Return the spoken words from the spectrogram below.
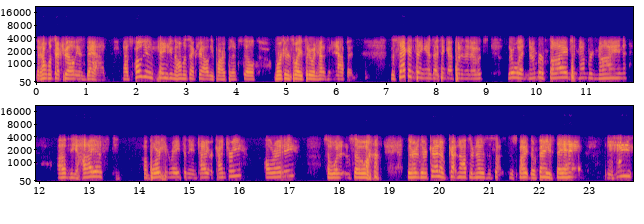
that homosexuality is bad. Now supposedly they're changing the homosexuality part, but it's still working its way through and hasn't happened. The second thing is I think I put in the notes they're what number five to number nine of the highest abortion rates in the entire country already. So what? So they're they're kind of cutting off their nose despite their face. They have the highest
